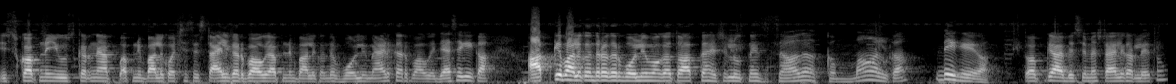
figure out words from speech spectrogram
इसको आपने यूज़ करना है, आप अपने बालों को अच्छे से स्टाइल कर पाओगे, अपने बालों के अंदर वॉल्यूम ऐड कर पाओगे। जैसे कि कहा, आपके बालों के अंदर अगर वॉल्यूम होगा तो आपका हेयर स्टाइल उतने ज़्यादा कमाल का देखेगा। तो अब क्या अब इसे मैं स्टाइल कर लेता हूँ।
